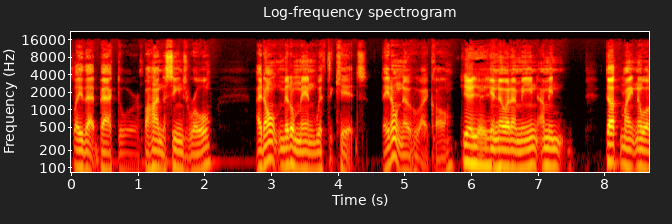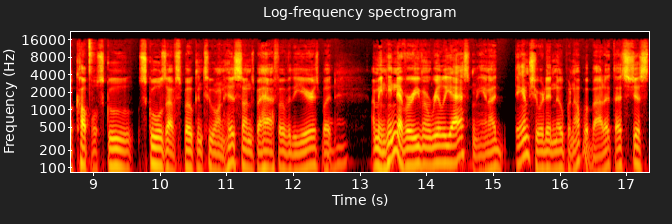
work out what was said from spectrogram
play that backdoor behind the scenes role i don't middleman with the kids they don't know who i call Yeah, yeah, yeah. you know what i mean i mean duck might know a couple school schools i've spoken to on his son's behalf over the years but Mm-hmm. I mean, he never even really asked me, and I damn sure didn't open up about it. That's just,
